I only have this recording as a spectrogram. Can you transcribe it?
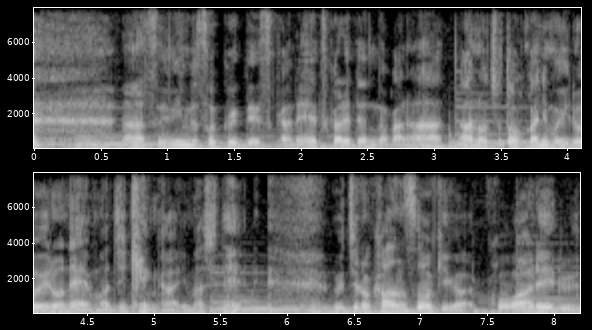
あ睡眠不足ですかね。疲れてんのかな。あのちょっと他にもいろいろね、まあ、事件がありまして。うちの乾燥機が壊れるっ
